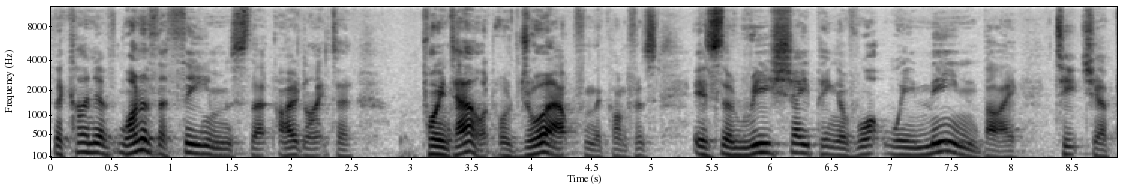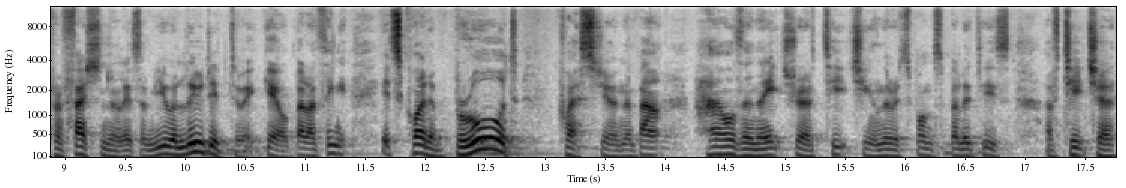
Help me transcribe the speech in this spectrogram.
the kind of one of the themes that I'd like to point out or draw out from the conference is the reshaping of what we mean by teacher professionalism. You alluded to it, Gil, but I think it's quite a broad question about how the nature of teaching and the responsibilities of teacher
